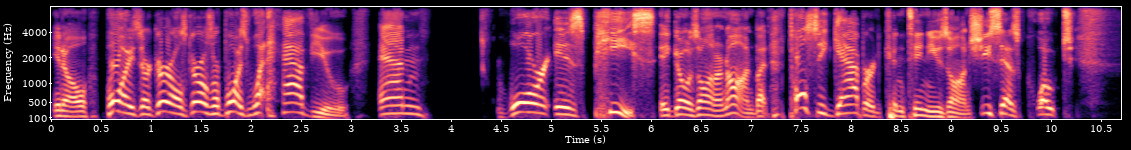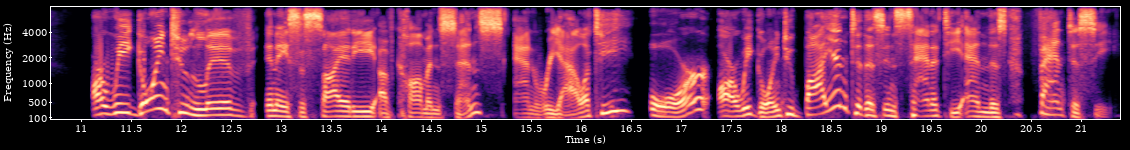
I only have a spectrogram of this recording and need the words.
you know, boys are girls, girls are boys, what have you. And war is peace. It goes on and on. But Tulsi Gabbard continues on. She says, quote, Are we going to live in a society of common sense and reality? Or are we going to buy into this insanity and this fantasy?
